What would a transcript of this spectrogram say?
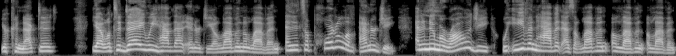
you're connected? Yeah, well, today we have that energy, 1111, and it's a portal of energy. And in numerology, we even have it as 11 11 11,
